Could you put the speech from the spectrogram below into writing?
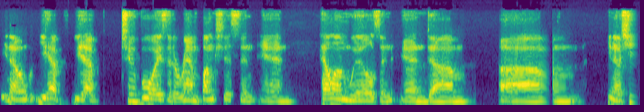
you know, you have you have two boys that are rambunctious and and hell on wheels, and and um, um, you know, she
